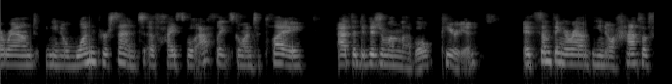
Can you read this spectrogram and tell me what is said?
around you know 1% of high school athletes go on to play at the division one level period. It's something around you know half of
